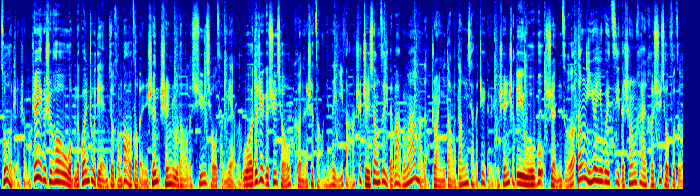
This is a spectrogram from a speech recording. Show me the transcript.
做点什么？这个时候，我们的关注点就从暴躁本身深入到了需求层面了。我的这个需求可能是早年的遗乏，是指向自己的爸爸妈妈的，转移到了当下的这个人身上。第五步，选择。当你愿意为自己的伤害和需求负责，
